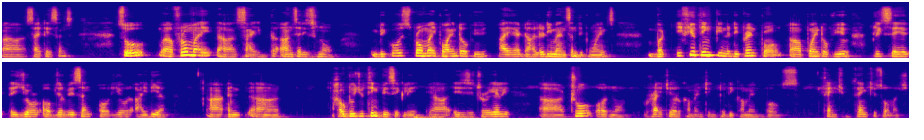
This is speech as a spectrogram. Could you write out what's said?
uh, citations. So uh, from my uh, side the answer is no. Because from my point of view i had already mentioned the points. But if you think in a different po uh, point of view please say your observation or your idea. And how do you think basically? Is it really true or not? Write your comment into the comment box Thank you. Thank you so much.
